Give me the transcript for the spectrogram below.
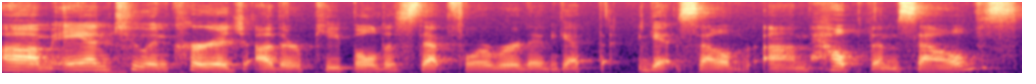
um, and to encourage other people to step forward and get get self um, help themselves.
